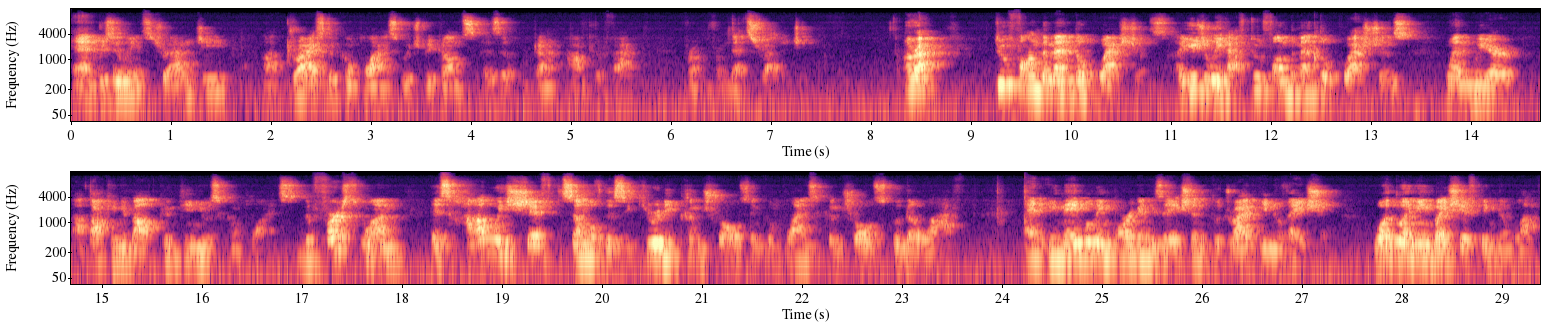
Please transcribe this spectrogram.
and resilience strategy uh, drives the compliance, which becomes as a kind of after fact from, from that strategy. All right, two fundamental questions. I usually have two fundamental questions when we are uh, talking about continuous compliance. The first one is how we shift some of the security controls and compliance controls to the left and enabling organization to drive innovation. What do I mean by shifting them left?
